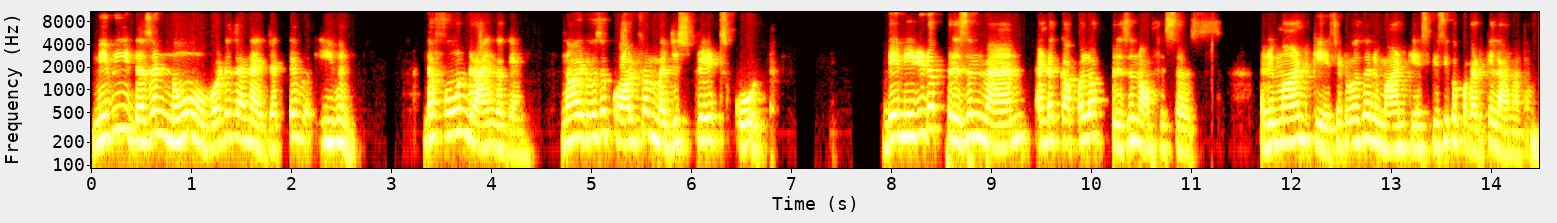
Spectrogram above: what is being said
Maybe he doesn't know what is an adjective even. The phone rang again. Now it was a call from magistrate's court. They needed a prison van and a couple of prison officers. Remand case. It was a remand case. किसी को पकड़ के लाना था.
